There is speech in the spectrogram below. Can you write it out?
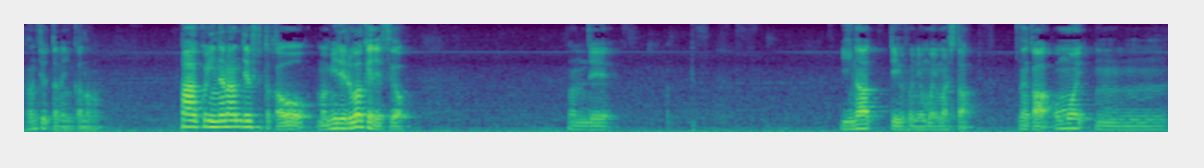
あ、なんて言ったらいいんかな。パークに並んでる人とかを、まあ、見れるわけですよ。なんで、いいなっていうふうに思いました。なんか、思い、うーん、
